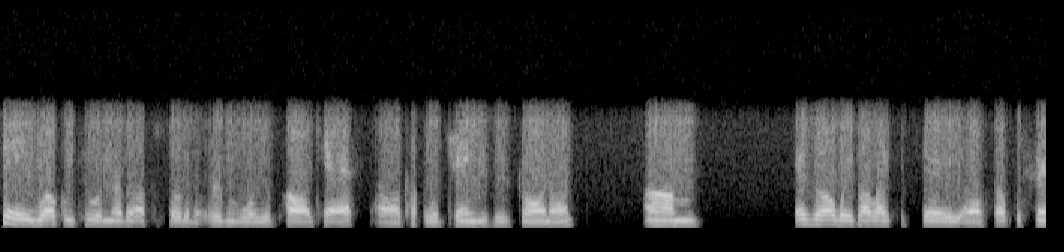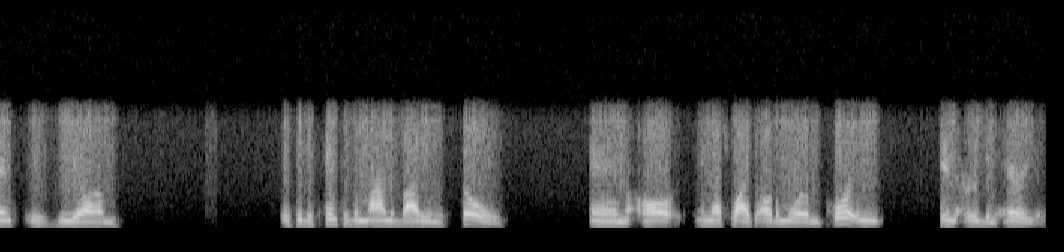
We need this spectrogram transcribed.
Hey, welcome to another episode of the Urban Warrior Podcast. Uh, a couple of changes is going on. Um, as always, I like to say uh, self defense is the um, is the defense of the mind, the body, and the soul, and all, and that's why it's all the more important in urban areas.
